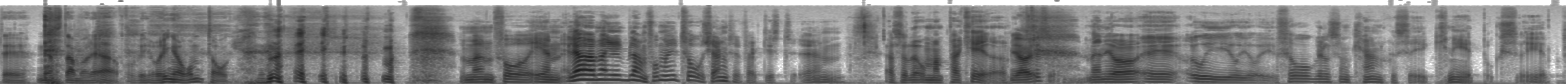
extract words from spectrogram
det är nästan vad det är. För vi har inga omtag. Man får en... Ja, men ibland får man ju två chanser faktiskt. Um, alltså om man parkerar. Ja, just det. Men jag... Oj, oj, oj. Fågel som kanske säger knep och svep.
